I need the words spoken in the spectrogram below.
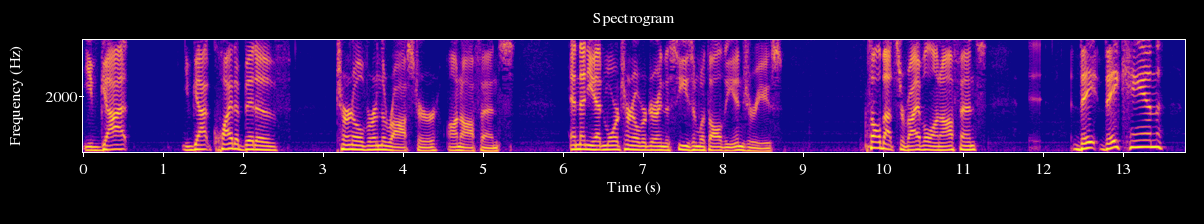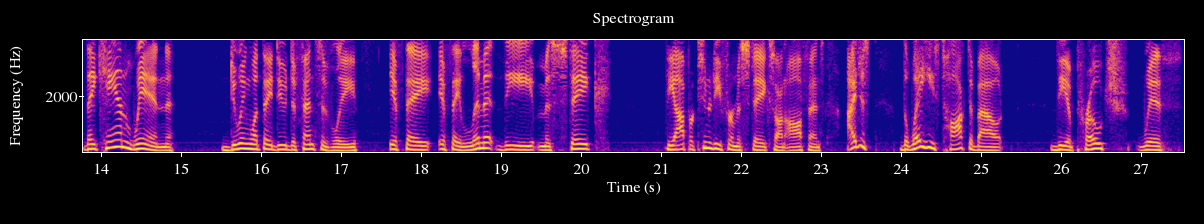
You've got you've got quite a bit of turnover in the roster on offense, and then you had more turnover during the season with all the injuries. It's all about survival on offense. They they can they can win doing what they do defensively if they if they limit the mistake the opportunity for mistakes on offense. I just the way he's talked about the approach with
